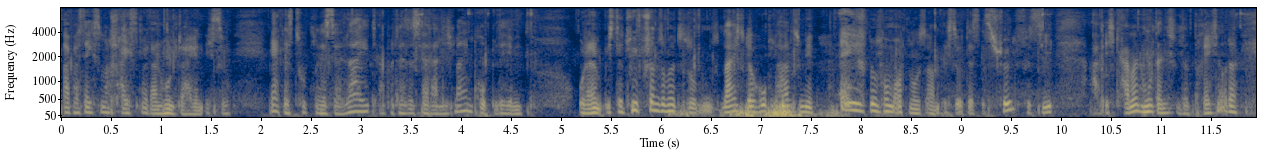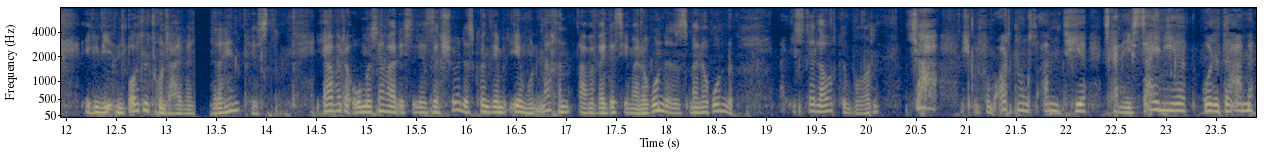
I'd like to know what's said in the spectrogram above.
aber das nächste Mal scheißt mir dein Hund dahin. Ich so, ja, das tut mir sehr leid, aber das ist ja dann nicht mein Problem. Und dann ist der Typ schon so mit so leicht gehobener Hand zu mir, ey, ich bin vom Ordnungsamt. Ich so, das ist schön für Sie, aber ich kann meinen Hund da nicht unterbrechen oder irgendwie einen Beutel drunter halten, wenn er dahin pisst. Ja, aber da oben ist ja Wald. Ich so, ja, sehr schön, das können Sie ja mit Ihrem Hund machen, aber wenn das hier meine Runde ist, ist meine Runde. Da ist der laut geworden. Ja, ich bin vom Ordnungsamt hier, es kann ja nicht sein hier, gute Dame,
